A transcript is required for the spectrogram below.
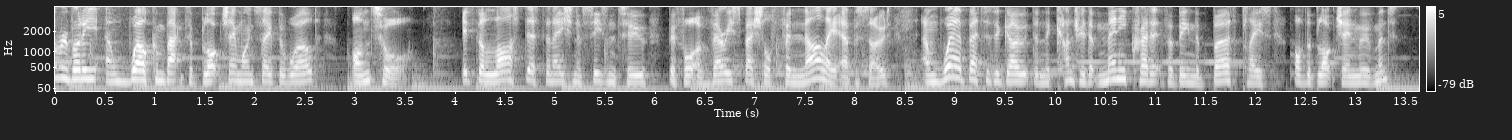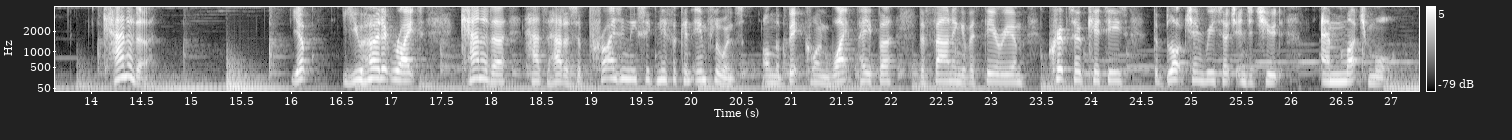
Hello, everybody, and welcome back to Blockchain Won't Save the World on tour. It's the last destination of season two before a very special finale episode, and where better to go than the country that many credit for being the birthplace of the blockchain movement? Canada. Yep, you heard it right. Canada has had a surprisingly significant influence on the Bitcoin white paper, the founding of Ethereum, CryptoKitties, the Blockchain Research Institute, and much more.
